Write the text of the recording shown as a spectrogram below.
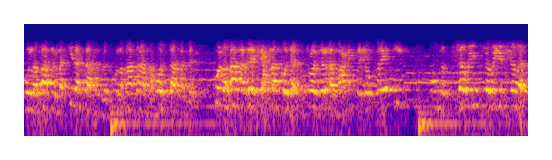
كل خاطر مكينة تاخذ لك كل خاطر محوش تاخذ لك كل خاطر ليش يحمل وجهك تروح ترقى بعدين مليون قريتي وتسوي تسوي الشغل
